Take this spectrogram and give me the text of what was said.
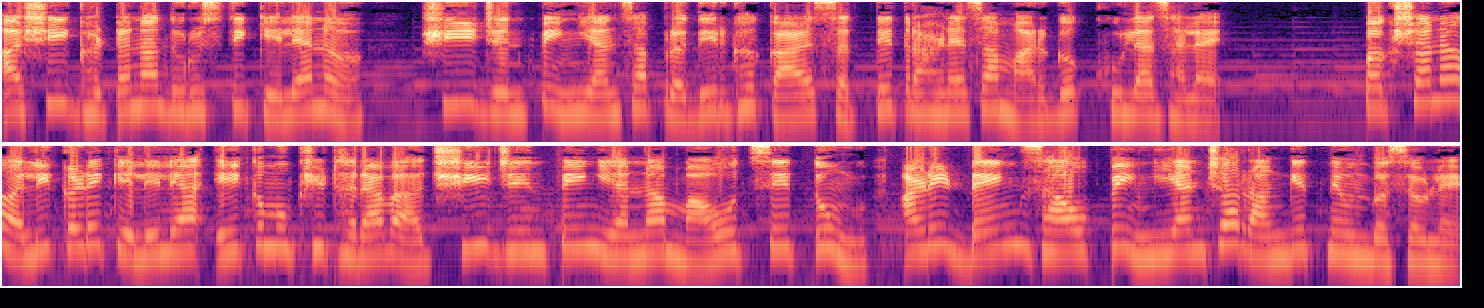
अशी घटना दुरुस्ती केल्यानं शी जिनपिंग यांचा प्रदीर्घ काळ सत्तेत राहण्याचा मार्ग खुला झालाय. पक्षानं अलीकडे केलेल्या एकमुखी ठरावात शी जिनपिंग यांना माओत्से तुंग आणि डेंग झाओपिंग यांच्या रांगेत नेऊन बसवलंय.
